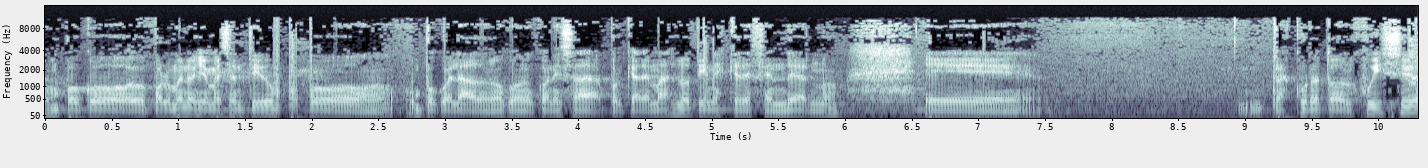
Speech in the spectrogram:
un poco, por lo menos yo me he sentido un poco, un poco helado, ¿no? Con, esa, porque además lo tienes que defender, ¿no? Eh, transcurre todo el juicio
